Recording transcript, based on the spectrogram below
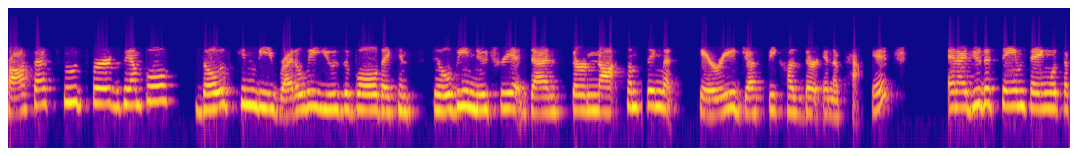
processed foods, for example, those can be readily usable. They can still be nutrient dense. They're not something that's scary just because they're in a package. And I do the same thing with the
